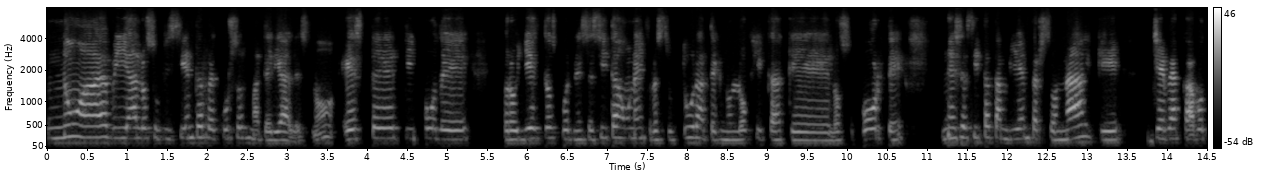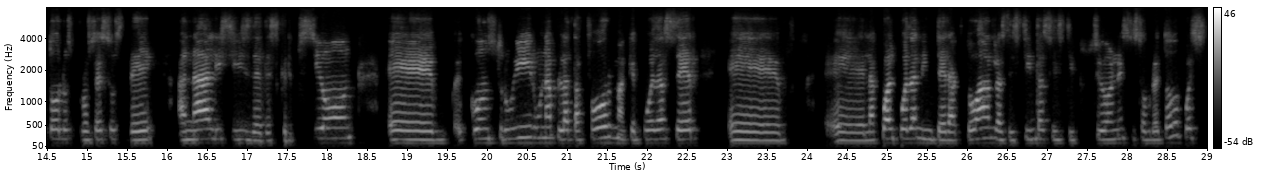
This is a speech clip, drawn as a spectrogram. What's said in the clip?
no había los suficientes recursos materiales, ¿no? Este tipo de proyectos pues necesita una infraestructura tecnológica que lo soporte, necesita también personal que lleve a cabo todos los procesos de análisis, de descripción, eh, construir una plataforma que pueda ser, eh, eh, la cual puedan interactuar las distintas instituciones y sobre todo pues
